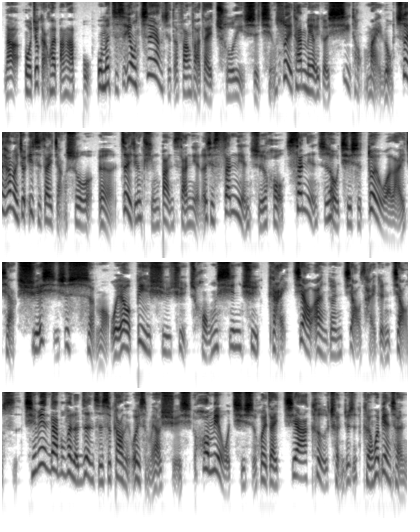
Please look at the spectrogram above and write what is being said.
那我就赶快帮他补。我们只是用这样子的方法在处理事情，所以他没有一个系统脉络，所以他们就一直在讲说，嗯，这已经停办三年了，而且三年之后，三年之后，其实对我来讲，学习是什么？我要必须去重新去改教案、跟教材、跟教室。前面大部分的认知是告诉你为什么要学习，后面我其实会再加课程，就是可能会变成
